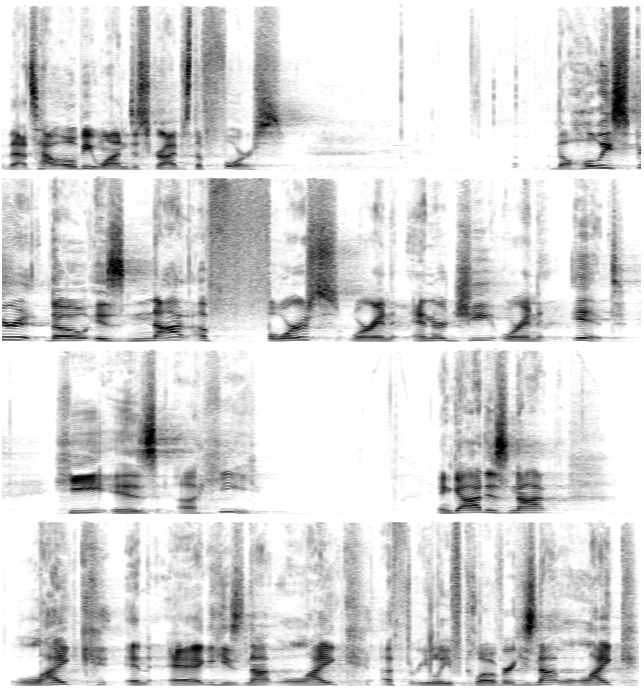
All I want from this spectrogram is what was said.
That's how Obi Wan describes the Force. The Holy Spirit, though, is not a force or an energy or an it, He is a He. And God is not like an egg, He's not like a three leaf clover, He's not like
